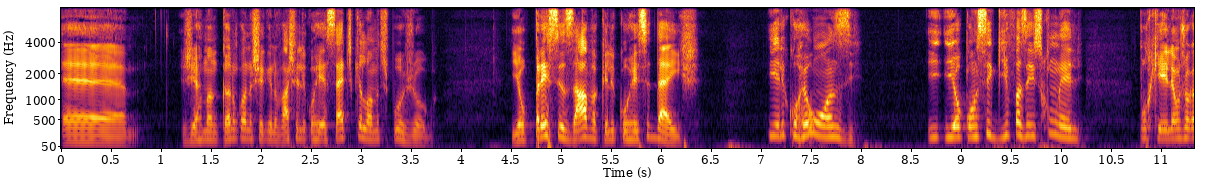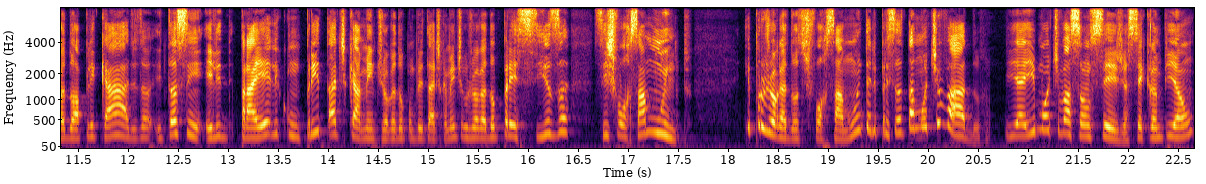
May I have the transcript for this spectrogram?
é... Germancano, quando eu cheguei no Vasco, ele corria 7 km por jogo. E eu precisava que ele corresse 10. E ele correu 11. E, e eu consegui fazer isso com ele. Porque ele é um jogador aplicado. Então, então assim, ele para ele cumprir taticamente, o jogador cumprir taticamente, o jogador precisa se esforçar muito. E para o jogador se esforçar muito, ele precisa estar tá motivado. E aí, motivação seja ser campeão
